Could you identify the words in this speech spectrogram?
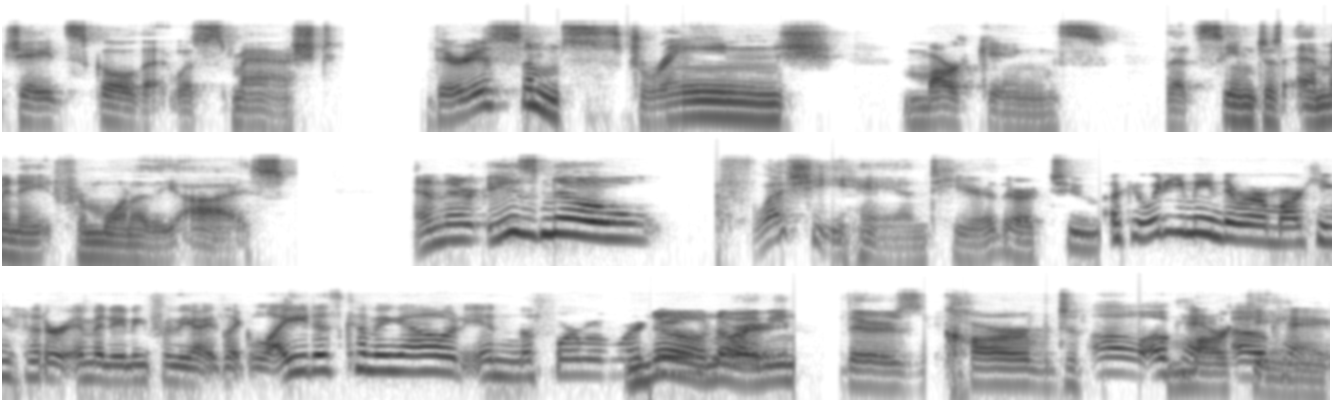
jade skull that was smashed, there is some strange markings that seem to emanate from one of the eyes. And there is no fleshy hand here. There are two. Okay, what do you mean there are markings that are emanating from the eyes? Like light is coming out in the form of markings? No, no, I mean there's carved Oh, okay, markings, okay,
